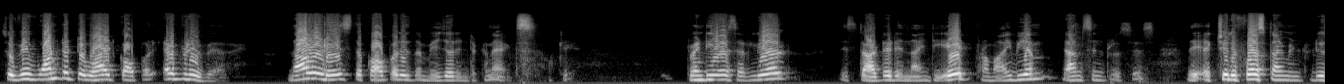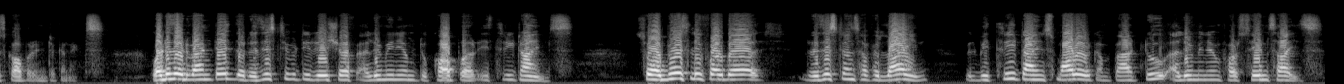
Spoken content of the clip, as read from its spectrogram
So we wanted to avoid copper everywhere Nowadays the copper is the major interconnects okay. 20 years earlier they started in 98 from IBM Damascene process they actually first time introduced copper interconnects. What is the advantage? The resistivity ratio of aluminum to copper is 3 times. So obviously for the resistance of a line will be 3 times smaller compared to aluminum for same size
